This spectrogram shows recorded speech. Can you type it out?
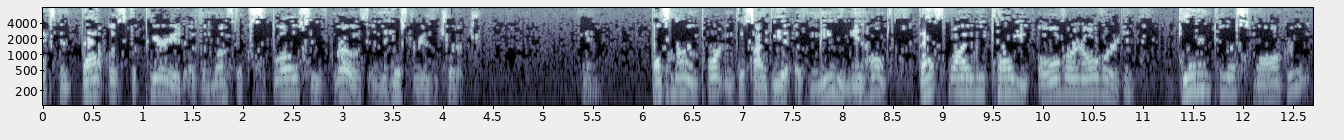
accident, that was the period of the most explosive growth in the history of the church. Okay? That's how important this idea of meeting in homes. That's why we tell you over and over again get into a small group.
